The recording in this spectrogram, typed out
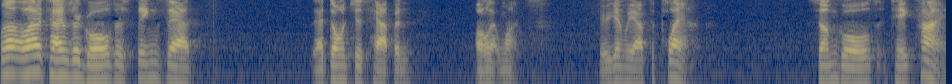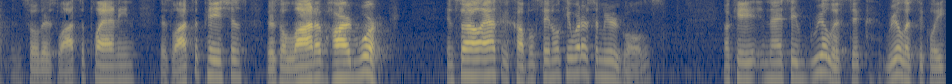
Well, a lot of times our goals are things that that don't just happen all at once. Here again, we have to plan. Some goals take time, and so there's lots of planning, there's lots of patience, there's a lot of hard work. And so I'll ask a couple, saying, okay, what are some of your goals? Okay, and I say realistic, realistically,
